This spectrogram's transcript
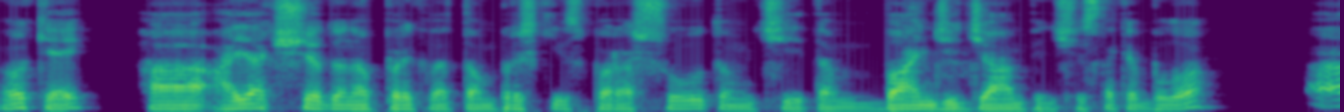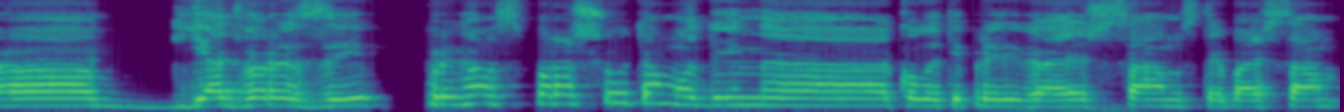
Окей. А а як щодо, наприклад, там прыжків з парашутом чи там банджі джампінг, щось таке було? А, Я два рази пригав з парашутом. Один, е, коли ти пригаєш сам, стрибаєш сам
